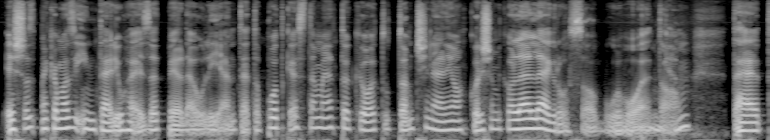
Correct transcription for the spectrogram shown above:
és az, nekem az interjú helyzet például ilyen, tehát a podcastemet tök jól tudtam csinálni akkor is, amikor a legrosszabbul voltam. Igen. Tehát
